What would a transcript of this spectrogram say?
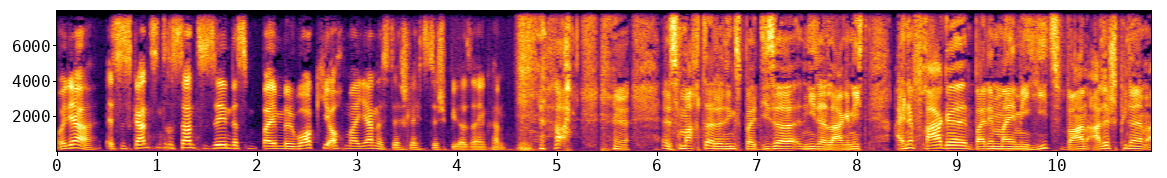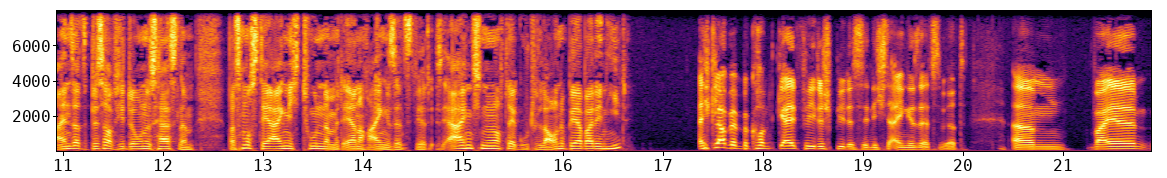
Und ja, es ist ganz interessant zu sehen, dass bei Milwaukee auch mal Janis der schlechteste Spieler sein kann. es macht allerdings bei dieser Niederlage nicht. Eine Frage bei den Miami Heats waren alle Spieler im Einsatz, bis auf Udonis Haslam. Was muss der eigentlich tun, damit er noch eingesetzt wird? Ist er eigentlich nur noch der gute Launebär bei den Heat? Ich glaube, er bekommt Geld für jedes Spiel, das er nicht eingesetzt wird. Ähm, weil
